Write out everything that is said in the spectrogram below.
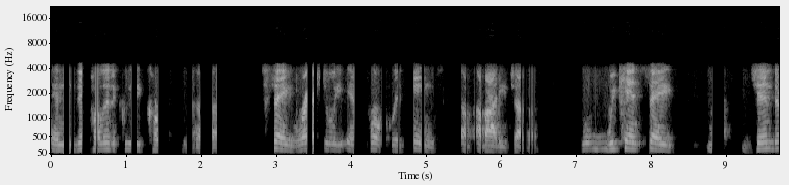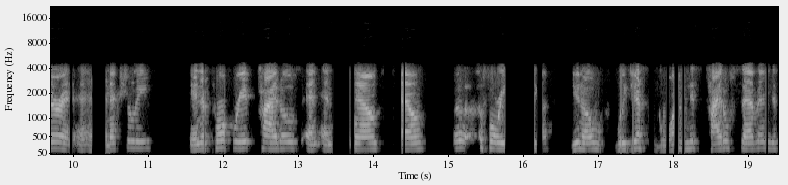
and then politically correct uh, say racially inappropriate things about each other. We can't say gender and, and sexually inappropriate titles and, and nouns down uh, for. You know, we just won this Title VII, this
